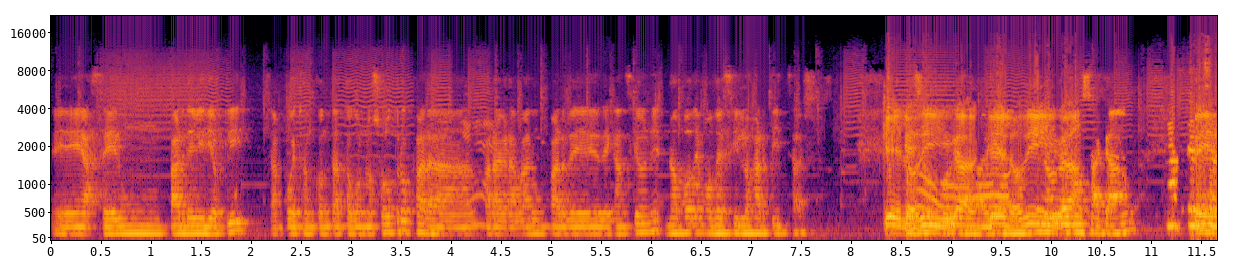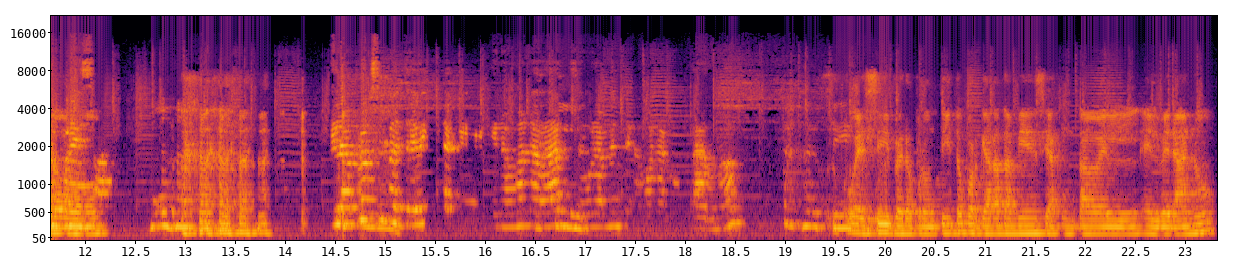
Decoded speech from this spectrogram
eh, hacer un par de videoclips. Se han puesto en contacto con nosotros para, grabar un par de, canciones. No podemos decir los artistas. Que lo diga, que lo diga. No lo hemos sacado. Pero... en la próxima entrevista que nos van a dar, seguramente nos van a contar, ¿no? pues sí, pero prontito, porque ahora también se ha juntado el, verano.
